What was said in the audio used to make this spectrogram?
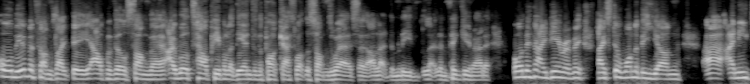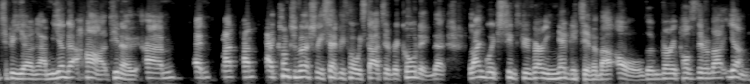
all the other songs, like the Alphaville song, there. I will tell people at the end of the podcast what the songs were, so I'll let them leave, let them thinking about it. Or this idea of it, I still want to be young. Uh, I need to be young. I'm young at heart. You know. Um, and I, I, I controversially said before we started recording that language seems to be very negative about old and very positive about young.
